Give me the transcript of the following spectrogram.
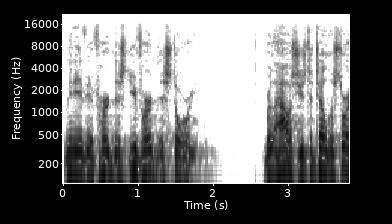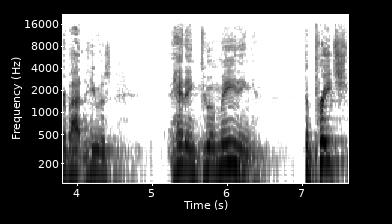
Many of you have heard this, you've heard this story. Brother House used to tell the story about he was heading to a meeting to preach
